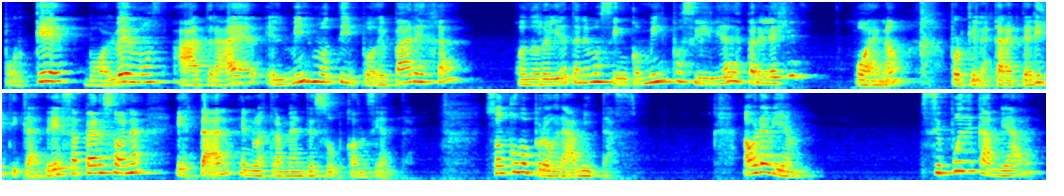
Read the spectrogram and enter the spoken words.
¿Por qué volvemos a atraer el mismo tipo de pareja cuando en realidad tenemos 5.000 posibilidades para elegir? Bueno, porque las características de esa persona están en nuestra mente subconsciente. Son como programitas. Ahora bien, ¿se puede cambiar?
